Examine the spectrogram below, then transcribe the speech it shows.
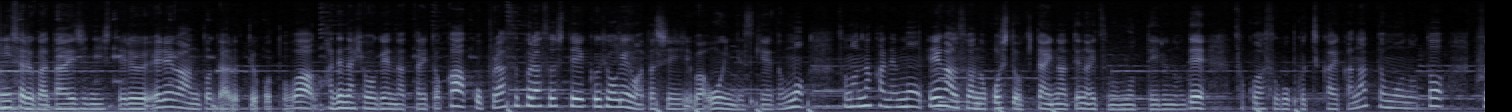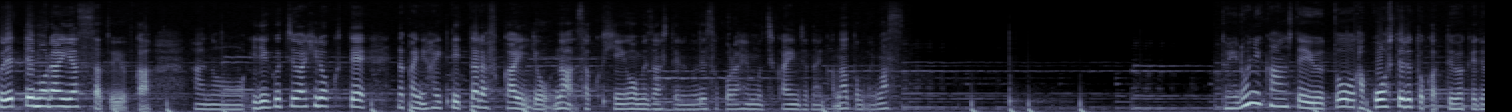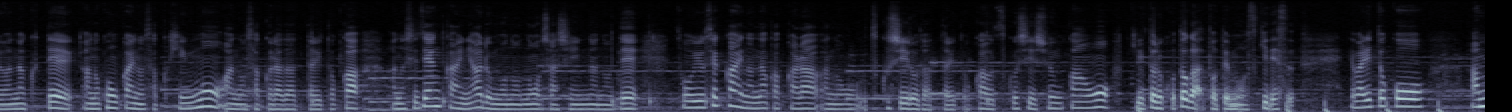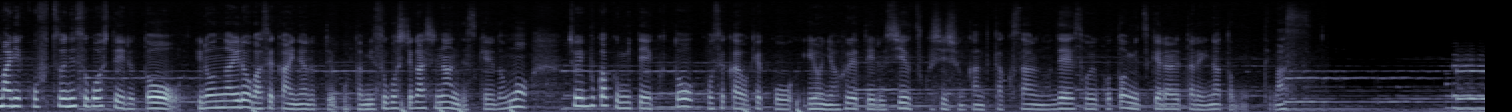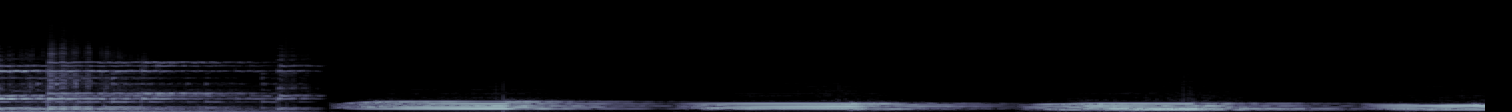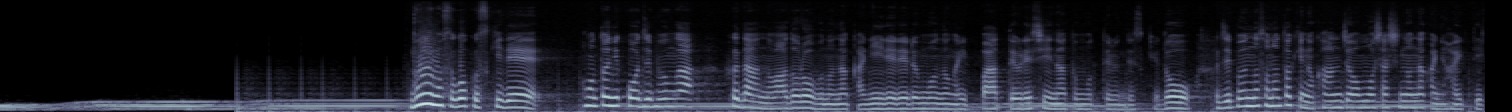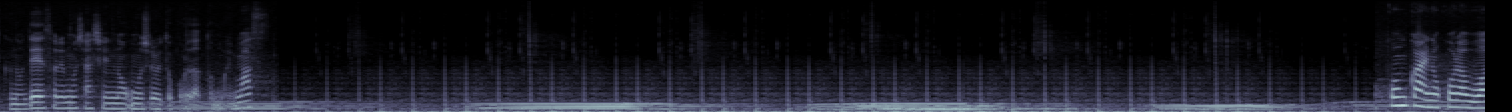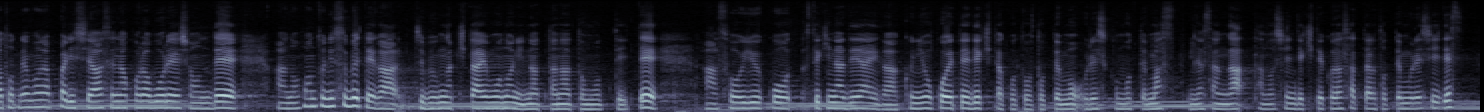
イニシャルが大事にしてるエレガントであるっていうことは派手な表現だったりとかこうプラスプラスしていく表現が私は多いんですけれどもその中でもエレガンスは残しておきたいなっていうのはいつも思っているのでそこはすごく近いかなと思うのと触れてもらいやすさというかあの入り口は広くて中に入っていったら深いような作品を目指しているのでそこら辺も近いんじゃないかなと思います。色に関して言うと加工してるとかっていうわけではなくてあの今回の作品もあの桜だったりとかあの自然界にあるものの写真なのでそういう世界の中からあの美しい色だったりとか美しい瞬間を切り取ることがとても好きです。で割とこうあんまりこう普通に過ごしているといろんな色が世界にあるっていうことは見過ごしがちなんですけれども注意深く見ていくとこう世界は結構色にあふれているし美しい瞬間ってたくさんあるのでそういうことを見つけられたらいいなと思ってます。どれもすごく好きで本当にこう自分が普段のワードローブの中に入れれるものがいっぱいあって嬉しいなと思ってるんですけど自分のその時の感情も写真の中に入っていくのでそれも写真の面白いところだと思います。今回のコラボはとてもやっぱり幸せなコラボレーションであの本当に全てが自分が着たいものになったなと思っていてあそういうこう素敵な出会いが国を越えてできたことをとっても嬉しく思ってます。皆さんが楽しんできてくださったらとっても嬉しいです。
